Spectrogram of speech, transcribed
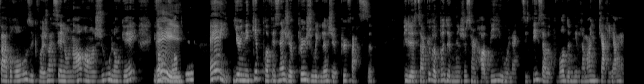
Fabrose ou qui vont jouer à Saint-Léonard, Anjou, Longueuil. Ils vont Hey! Hey, il y a une équipe professionnelle, je peux jouer là, je peux faire ça. Puis le soccer va pas devenir juste un hobby ou une activité, ça va pouvoir devenir vraiment une carrière.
